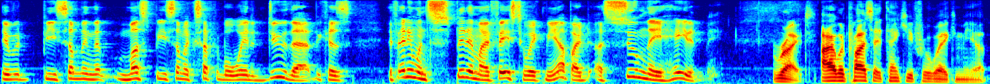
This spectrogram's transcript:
it would be something that must be some acceptable way to do that because if anyone spit in my face to wake me up, I'd assume they hated me. Right. I would probably say thank you for waking me up.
